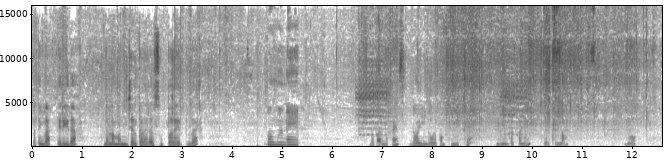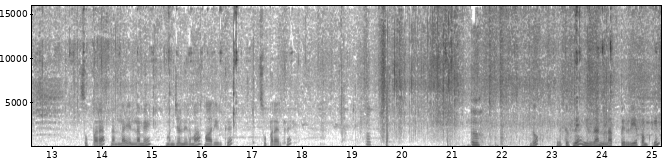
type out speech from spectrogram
பார்த்தீங்களா தெரியுதா? நல்லா மஞ்சள் கலராக சூப்பராக இருக்குல்ல? இங்கே பாருங்கள் ஃப்ரெண்ட்ஸ் இதோ இங்கே ஒரு பம்ப்கின் இருக்குது இதையும் கட் பண்ணி எடுத்துடலாம். இதோ சூப்பராக நல்லா எல்லாமே மஞ்சள் நிறமாக மாறி இருக்கு. சூப்பராக இருக்குது இருக்கிறதுலே இதுதான் நல்லா பெரிய பம்ப்கின்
